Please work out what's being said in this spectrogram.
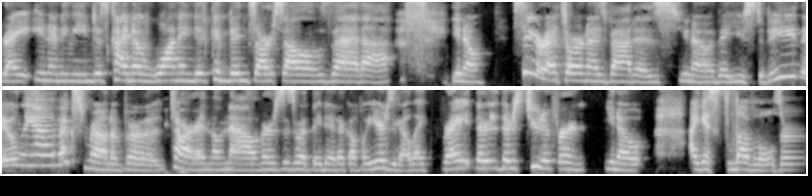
right? You know what i mean? Just kind of wanting to convince ourselves that uh, you know cigarettes aren't as bad as you know they used to be. They only have x amount of uh, tar in them now versus what they did a couple years ago. Like right? There, there's two different you know i guess levels or,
